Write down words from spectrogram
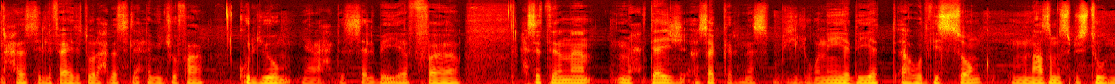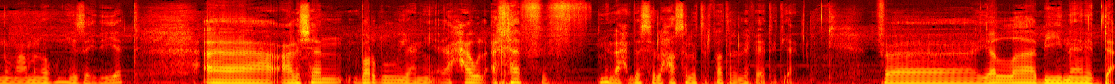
الأحداث اللي فاتت والأحداث اللي إحنا بنشوفها كل يوم يعني أحداث سلبية فحسيت إن أنا محتاج أذكر الناس بالأغنية ديت أو this song ومن عظمة سبيستون إنهم عملوا أغنية زي ديت. آه علشان برضو يعني أحاول أخفف من الأحداث اللي حصلت الفترة اللي فاتت يعني. فيلا بينا نبدأ.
